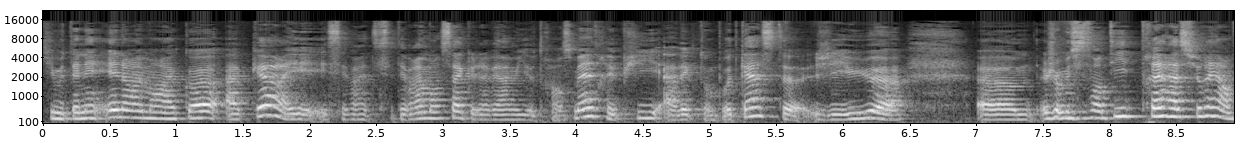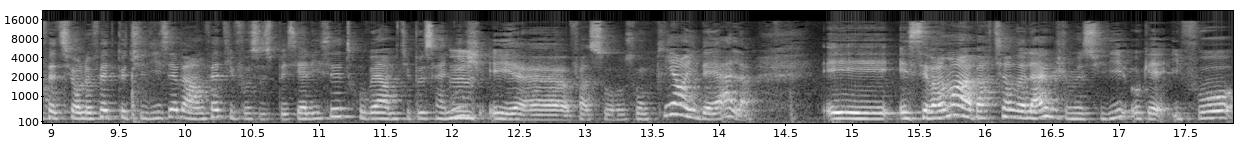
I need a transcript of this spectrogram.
qui me tenait énormément à cœur. À cœur et, c'est vrai, c'était vraiment ça que j'avais envie de transmettre. Et puis avec ton podcast, j'ai eu... Euh, euh, je me suis sentie très rassurée en fait sur le fait que tu disais bah en fait il faut se spécialiser trouver un petit peu sa niche mm. et enfin son, son, client idéal et, et c'est vraiment à partir de là que je me suis dit, ok, il faut,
